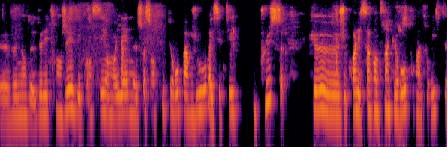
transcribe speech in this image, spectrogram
euh, venant de, l'étranger dépensait en moyenne 68 euros par jour et c'était plus que euh, je crois les 55 euros pour un touriste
